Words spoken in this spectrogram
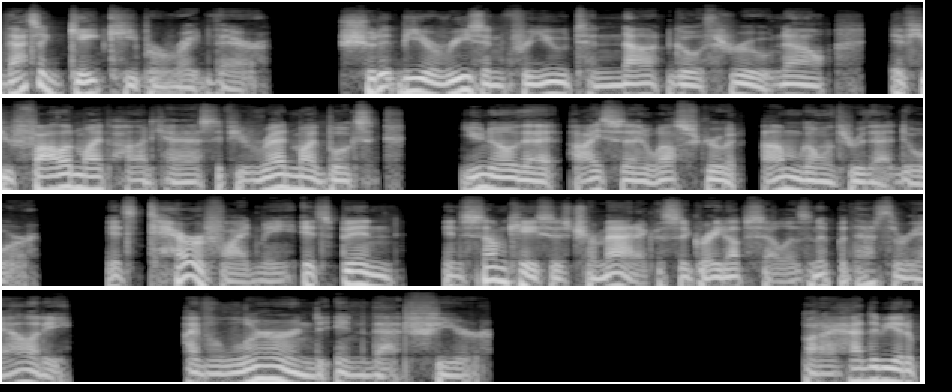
that's a gatekeeper right there. Should it be a reason for you to not go through? Now, if you followed my podcast, if you read my books, you know that I said, well, screw it. I'm going through that door. It's terrified me. It's been, in some cases, traumatic. This is a great upsell, isn't it? But that's the reality. I've learned in that fear. But I had to be at a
